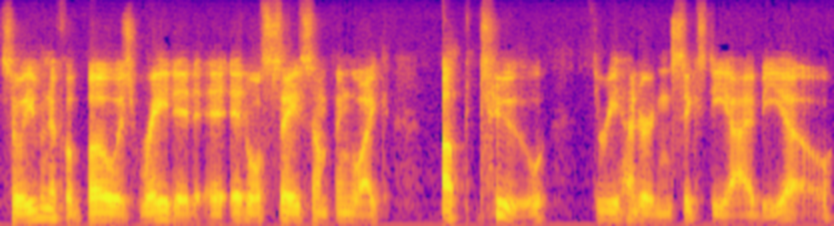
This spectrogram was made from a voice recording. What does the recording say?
So even if a bow is rated, it, will say something like up to 360 IBO.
